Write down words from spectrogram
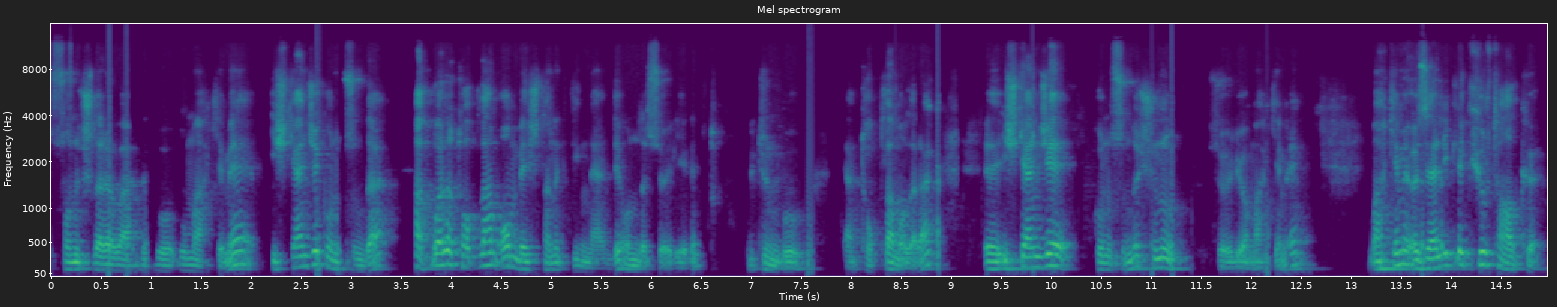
sonuçlara vardı bu, bu mahkeme? İşkence konusunda, ha, bu arada toplam 15 tanık dinlendi, onu da söyleyelim. Bütün bu yani toplam olarak e, işkence konusunda şunu söylüyor mahkeme. Mahkeme özellikle Kürt halkı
